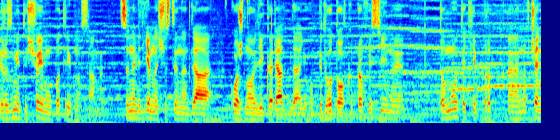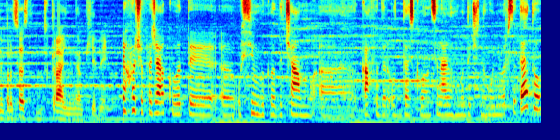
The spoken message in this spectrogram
і розуміти, що йому потрібно саме. Це невід'ємна частина для кожного лікаря, для його підготовки професійної. Тому такий е, навчальний процес крайне необхідний. Я хочу подякувати усім викладачам кафедр Одеського національного медичного університету,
